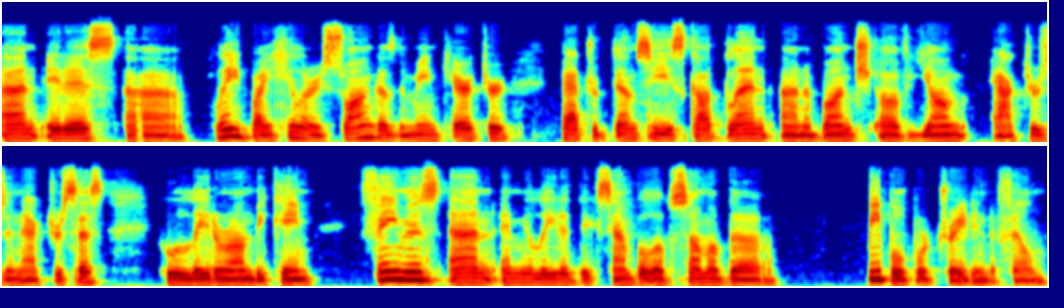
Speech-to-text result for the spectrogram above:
and it is uh, played by Hilary Swank as the main character, Patrick Dempsey, Scott Glenn, and a bunch of young actors and actresses who later on became famous and emulated the example of some of the people portrayed in the film.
